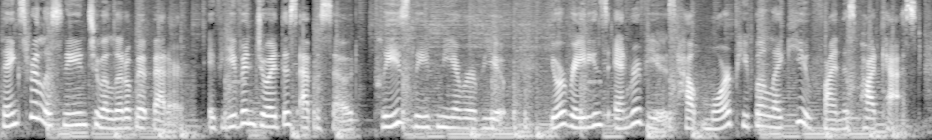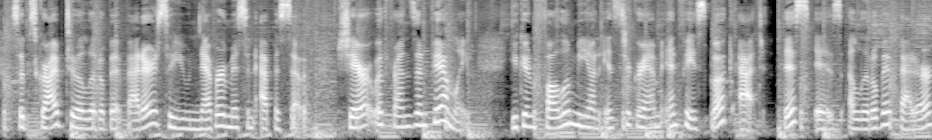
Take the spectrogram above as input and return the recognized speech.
Thanks for listening to A Little Bit Better. If you've enjoyed this episode, please leave me a review. Your ratings and reviews help more people like you find this podcast. Subscribe to A Little Bit Better so you never miss an episode. Share it with friends and family. You can follow me on Instagram and Facebook at This Is A Little Bit Better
